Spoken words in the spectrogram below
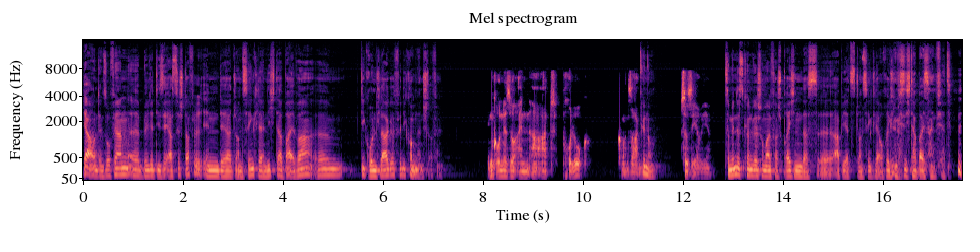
Ja, und insofern bildet diese erste Staffel, in der John Sinclair nicht dabei war, ähm, die Grundlage für die kommenden Staffeln. Im Grunde so eine Art Prolog, kann man sagen. Genau. Zur Serie. Zumindest können wir schon mal versprechen, dass äh, ab jetzt John Sinclair auch regelmäßig dabei sein wird.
